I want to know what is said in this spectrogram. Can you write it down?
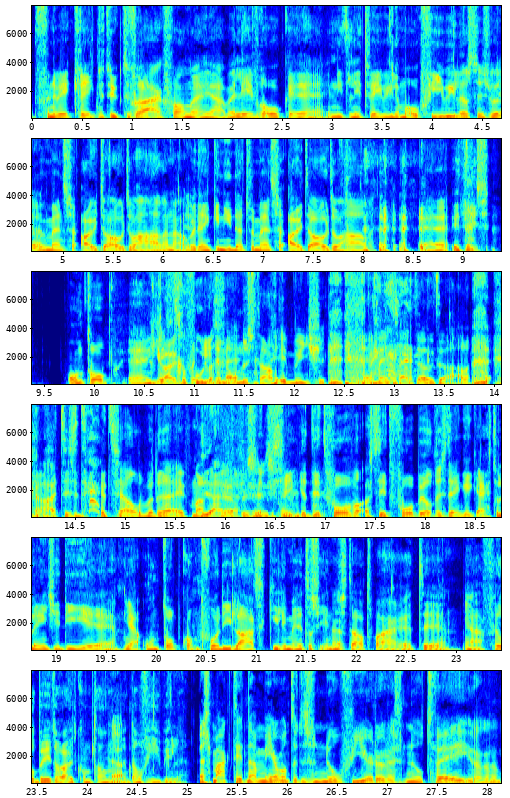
Van de week kreeg ik natuurlijk de vraag van... eh, ja, wij leveren ook eh, niet alleen tweewielen, maar ook vierwielers. Dus willen Ja. we mensen uit de auto halen? Nou, we denken niet dat we mensen uit de auto halen. Eh, het is on top, eh juist gevoelig in de stad. in München. En mensen uit de auto halen. Ja, het is het- hetzelfde bedrijf. Maar Ja, ja, precies. zeker dit, voor, dit voorbeeld is denk ik echt wel eentje die eh, ja, on top komt... voor die laatste kilometers in de stad... waar het eh, ja, veel beter uitkomt dan, Ja. eh, dan vierwielen. En smaakt dit naar meer? Want het is een 04, er is een 02. Er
